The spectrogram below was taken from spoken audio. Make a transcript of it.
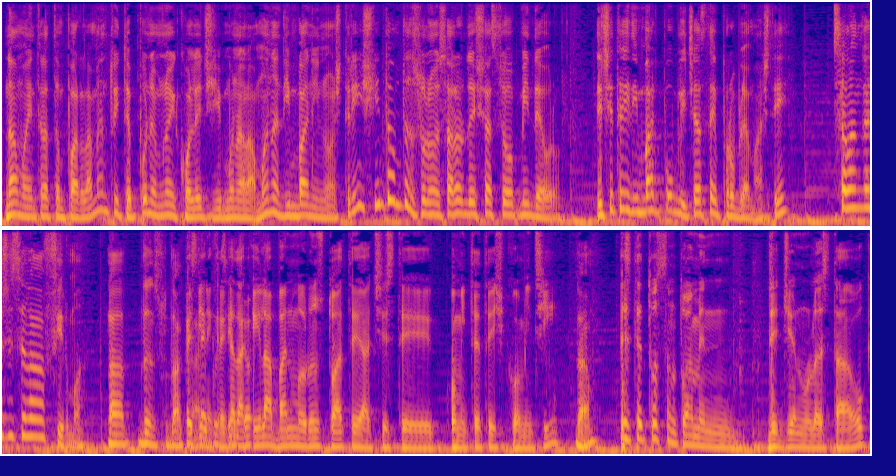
n-am mai intrat în Parlament, uite, punem noi colegii mână la mână din banii noștri și dăm dânsul un salariu de 6-8 mii de euro. De ce trebuie din bani publici? Asta e problema, știi? Să-l angajeze la firmă, la dânsul, dacă Păi are bine, cred că puțin. dacă e la bani mărunți toate aceste comitete și comisii, Da. peste tot sunt oameni de genul ăsta. Ok,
